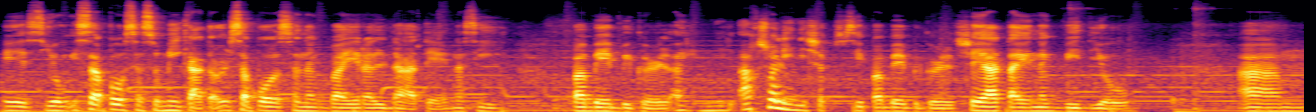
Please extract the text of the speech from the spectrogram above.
is yung isa po sa sumikat or isa po sa nag-viral dati na si Pa Baby Girl. Ay, actually hindi siya si Pa Baby Girl. Siya yata yung nag-video. Um,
